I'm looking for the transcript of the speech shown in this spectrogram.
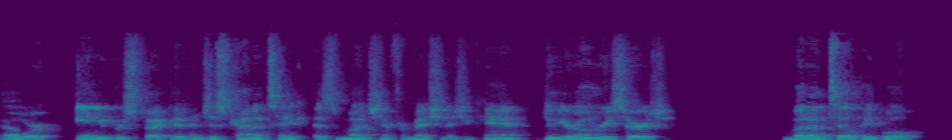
yeah. or any perspective and just kind of take as much information as you can. Do your own research. But I tell people,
